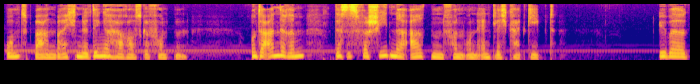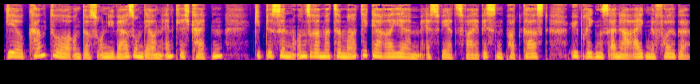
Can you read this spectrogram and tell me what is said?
und bahnbrechende Dinge herausgefunden. Unter anderem, dass es verschiedene Arten von Unendlichkeit gibt. Über Georg Cantor und das Universum der Unendlichkeiten gibt es in unserer Mathematikerreihe im SWR2 Wissen Podcast übrigens eine eigene Folge.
